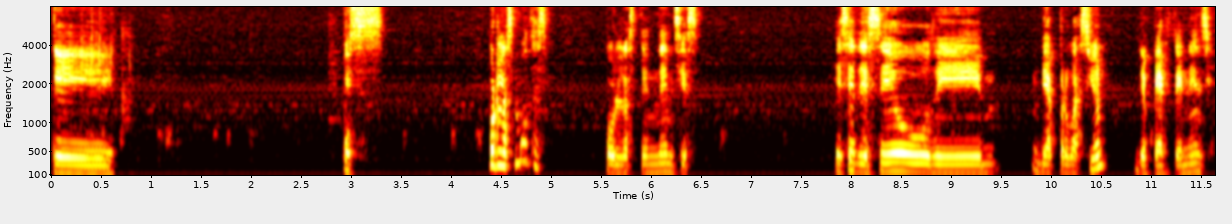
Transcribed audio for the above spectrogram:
que pues por las modas, por las tendencias, ese deseo de, de aprobación, de pertenencia.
